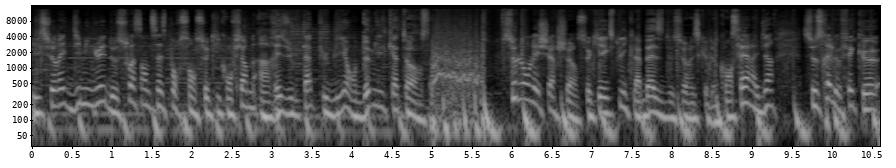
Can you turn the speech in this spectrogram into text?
Il serait diminué de 76%, ce qui confirme un résultat publié en 2014. Selon les chercheurs, ce qui explique la baisse de ce risque de cancer, eh bien, ce serait le fait que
